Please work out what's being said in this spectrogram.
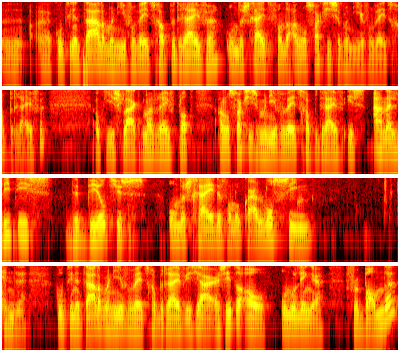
uh, uh, continentale manier van wetenschap bedrijven onderscheidt van de Anglo-Saxische manier van wetenschap bedrijven. Ook hier sla ik het maar weer even plat. Anglo-Saxische manier van wetenschap bedrijven is analytisch de deeltjes onderscheiden, van elkaar loszien. En de continentale manier van wetenschap bedrijven is ja, er zitten al onderlinge verbanden.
